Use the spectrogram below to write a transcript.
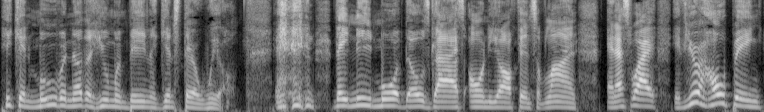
he can move another human being against their will. And they need more of those guys on the offensive line. And that's why if you're hoping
